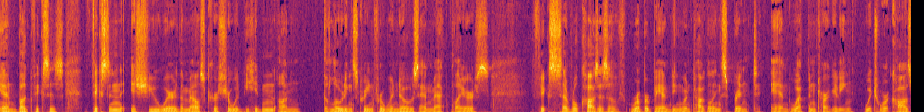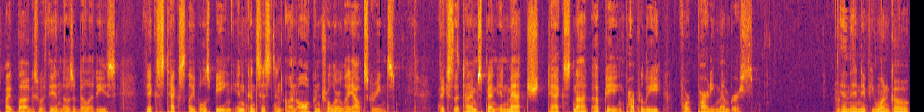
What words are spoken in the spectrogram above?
and bug fixes fixed an issue where the mouse cursor would be hidden on the loading screen for Windows and Mac players. Fixed several causes of rubber banding when toggling sprint and weapon targeting, which were caused by bugs within those abilities. Fixed text labels being inconsistent on all controller layout screens. Fix the time spent in match text not updating properly for party members. And then if you want to go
